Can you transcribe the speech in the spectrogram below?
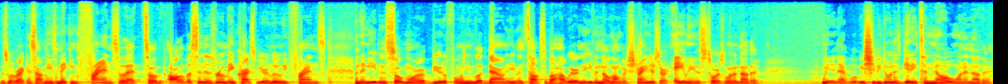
is what reconcile means making friends so that so all of us in this room in christ we are literally friends. And then even so more beautiful when you look down it even talks about how we're even no longer strangers or aliens towards one another. Meaning that what we should be doing is getting to know one another.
